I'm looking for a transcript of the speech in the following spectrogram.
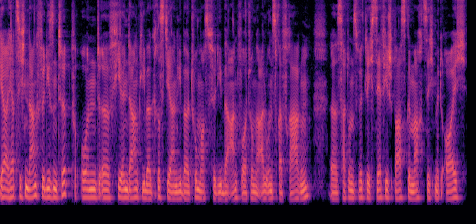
Ja, herzlichen Dank für diesen Tipp und äh, vielen Dank, lieber Christian, lieber Thomas, für die Beantwortung all unserer Fragen. Äh, es hat uns wirklich sehr viel Spaß gemacht, sich mit euch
